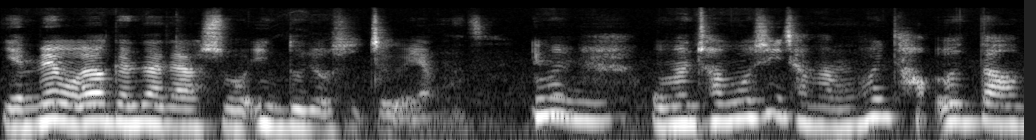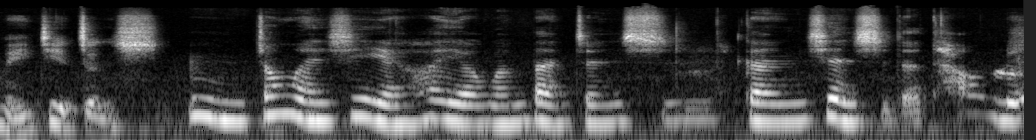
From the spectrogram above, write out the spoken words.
也没有要跟大家说印度就是这个样子。因为我们传播系常常会讨论到媒介真实，嗯，中文系也会有文本真实跟现实的讨论，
